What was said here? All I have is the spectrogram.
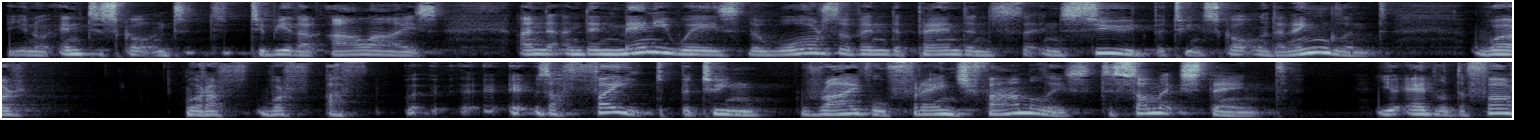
you know into Scotland to, to, be their allies, and and in many ways the wars of independence that ensued between Scotland and England were were a, were a, it was a fight between rival French families to some extent. You Edward I,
